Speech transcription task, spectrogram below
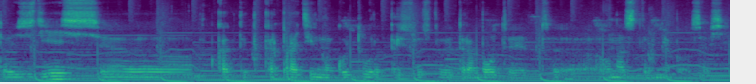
То есть здесь э, как-то эта корпоративная культура присутствует, работает. э, а у нас этого не было совсем.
